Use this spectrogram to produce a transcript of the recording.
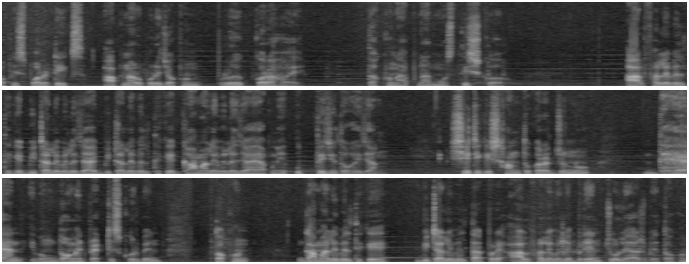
অফিস পলিটিক্স আপনার উপরে যখন প্রয়োগ করা হয়, তখন আপনার মস্তিষ্ক আলফা লেভেল থেকে বিটা লেভেলে যায়, বিটা লেভেল থেকে গামা লেভেলে যায়, আপনি উত্তেজিত হয়ে যান। সেটিকে শান্ত করার জন্য ধ্যান এবং দমের প্র্যাকটিস করবেন। তখন গামা লেভেল থেকে বিটা লেভেল, তারপরে আলফা লেভেলে ব্রেন চলে আসবে। তখন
